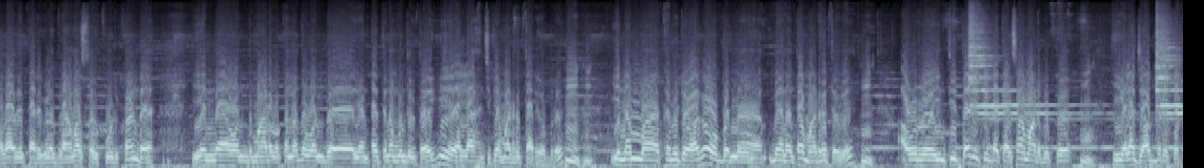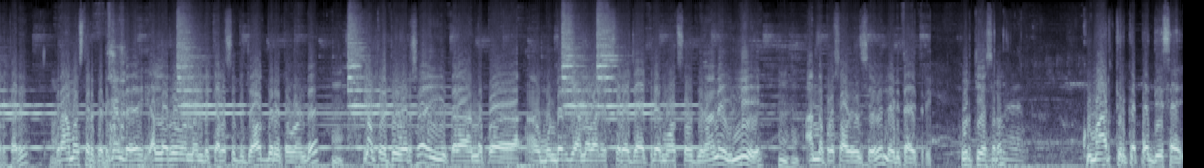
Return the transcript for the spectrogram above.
ಪದಾಧಿಕಾರಿಗಳು ಗ್ರಾಮಸ್ಥರು ಕೂಡ್ಕೊಂಡು ಏನ ಒಂದು ಮಾಡ್ಬೇಕನ್ನೋದು ಒಂದು ಎಂಟತ್ತು ದಿನ ಮುಂದಿರ್ತವಾಗಿ ಎಲ್ಲ ಹಂಚಿಕೆ ಮಾಡಿರ್ತಾರೆ ಒಬ್ರು. ಈ ನಮ್ಮ ಕಮಿಟಿ ಒಳಗ ಒಬ್ಬರನ್ನ ಮೇನ್ ಅಂತ ಮಾಡಿರ್ತೇವೆ. ಅವರು ಇಂತಿಂತ ರೀತಿಯಿಂದ ಕೆಲಸ ಮಾಡಬೇಕು. ಹೀಗೆಲ್ಲ ಜವಾಬ್ದಾರಿ ಕೊಟ್ಟಿರ್ತಾರೆ. ಗ್ರಾಮಸ್ಥರು ಕಟ್ಕೊಂಡು ಎಲ್ಲರೂ ಒಂದೊಂದು ಕೆಲಸದ ಜವಾಬ್ದಾರಿ ತಗೊಂಡು ನಾವು ಪ್ರತಿ ವರ್ಷ ಈ ತರ ಅನ್ನಪ್ಪ ಮುಂಡಂಗಿ ಅನ್ನದಾನೇಶ್ವರ ಜಾತ್ರೆ ಮಹೋತ್ಸವ ದಿನಾನೇ ಇಲ್ಲಿ ಅನ್ನ ಪ್ರಸಾದ ಸೇವೆ ನಡೀತಾ ಐತ್ರಿ. ಪೂರ್ತಿ ಹೆಸರು? ಕುಮಾರ್ ತಿರ್ಕಪ್ಪ ದೇಸಾಯಿ.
